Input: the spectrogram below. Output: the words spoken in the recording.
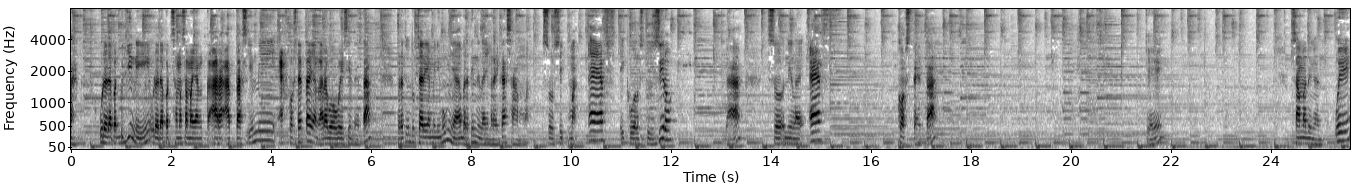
Nah, udah dapat begini, udah dapat sama-sama yang ke arah atas ini F cos theta yang ke arah bawah W sin theta. Berarti untuk cari yang minimumnya berarti nilai mereka sama. So sigma F equals to 0. Nah, so nilai F cos theta Oke. Okay. Sama dengan W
